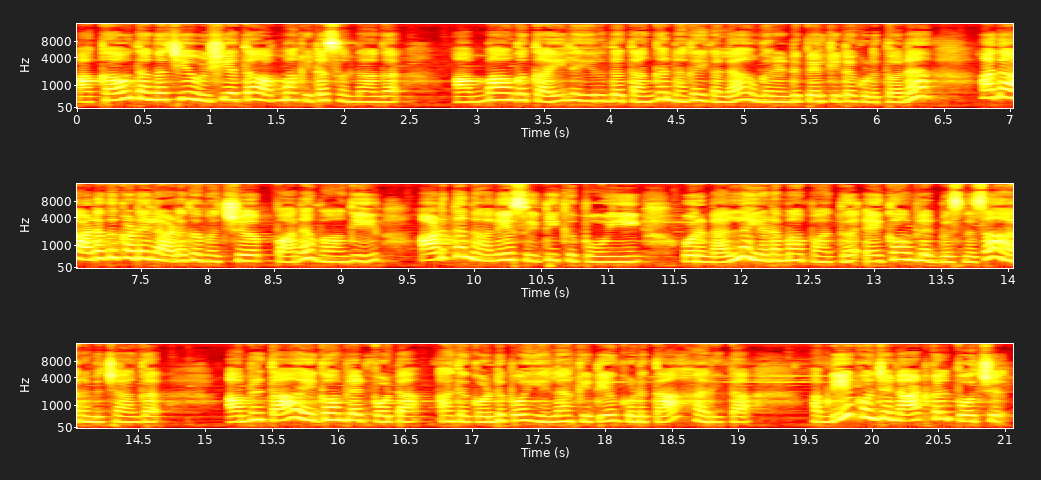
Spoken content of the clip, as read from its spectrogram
அக்காவும் தங்கச்சியும் விஷயத்த அம்மா கிட்ட சொன்னாங்க. அம்மா அவங்க கையில் இருந்த தங்க நகைகளை அவங்க ரெண்டு பேர்கிட்ட கொடுத்தோன்னே அதை அடகு கடையில் அடகு வச்சு பணம் வாங்கி அடுத்த நாளே சிட்டிக்கு போய் ஒரு நல்ல இடமா பார்த்து எக் ஆம்லெட் பிஸ்னஸை ஆரம்பித்தாங்க அம்ரிதா எக் ஆம்லெட் போட்டா அதை கொண்டு போய் எல்லார்கிட்டேயும் கொடுத்தா ஹரிதா. அப்படியே கொஞ்சம் நாட்கள் போச்சு.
